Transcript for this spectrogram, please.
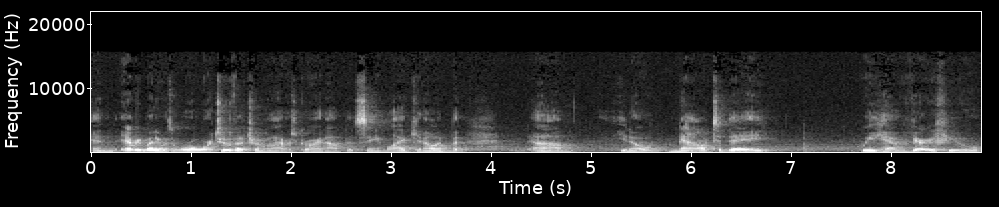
And everybody was a World War II veteran when I was growing up, it seemed like, you know, and, but, um, you know, now today, we have very few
